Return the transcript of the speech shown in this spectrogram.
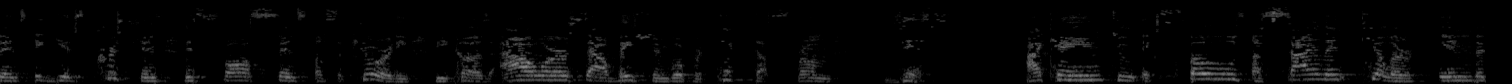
sense, it gives Christians this false sense of security because our salvation will protect us from this. I came to expose a silent killer in the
